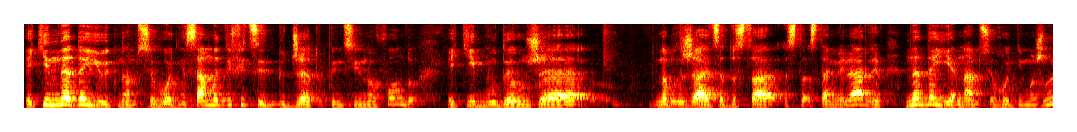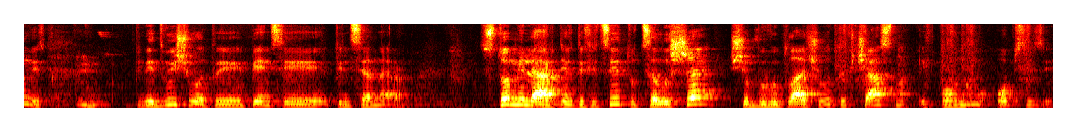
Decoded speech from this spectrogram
які не дають нам сьогодні саме дефіцит бюджету пенсійного фонду, який буде вже наближається до 100, 100 100 мільярдів, не дає нам сьогодні можливість підвищувати пенсії пенсіонерам. 100 мільярдів дефіциту це лише, щоб виплачувати вчасно і в повному обсязі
